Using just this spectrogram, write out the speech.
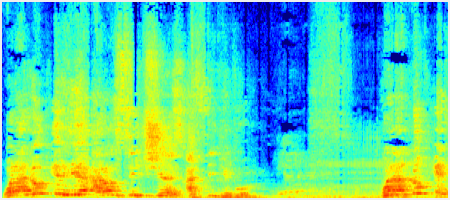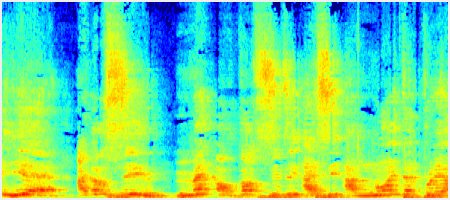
When I look in here, I don't see chairs, I see people. When I look in here, I don't see men of God sitting. I see anointed prayer.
